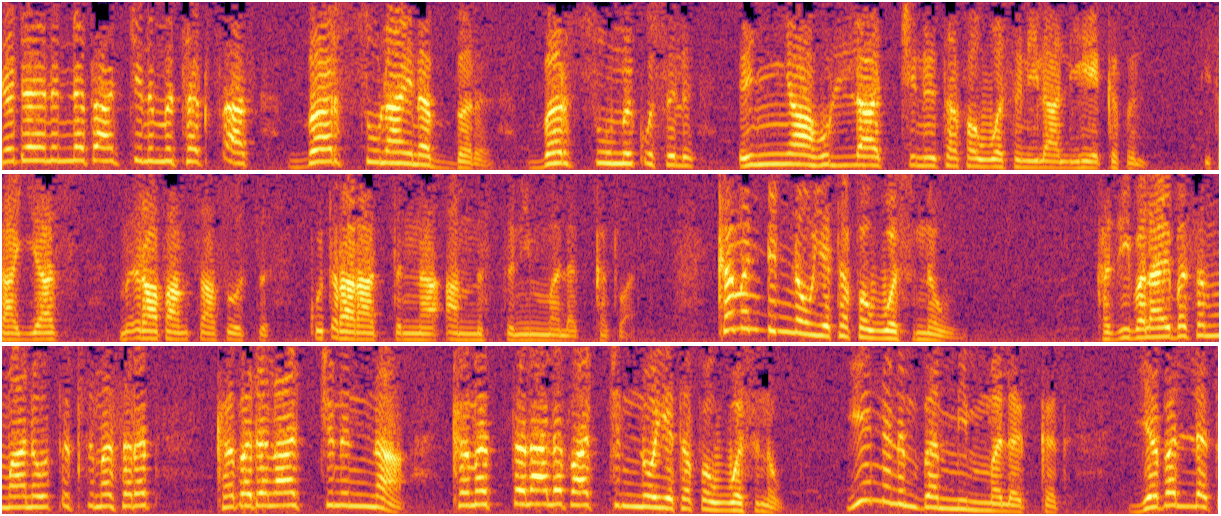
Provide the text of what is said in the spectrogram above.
የደህንነታችንም ተግሣጽ በእርሱ ላይ ነበረ። በእርሱም ቁስል እኛ ሁላችን ተፈወስን ይላል ይሄ ክፍል። ኢሳይያስ ምዕራፍ አምሳ ሦስት ቁጥር አራትና አምስትን ይመለከቷል ከምንድን ነው የተፈወስ ነው ከዚህ በላይ በሰማነው ጥቅስ መሠረት ከበደላችንና ከመተላለፋችን ነው የተፈወስ ነው ይህንንም በሚመለከት የበለጠ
